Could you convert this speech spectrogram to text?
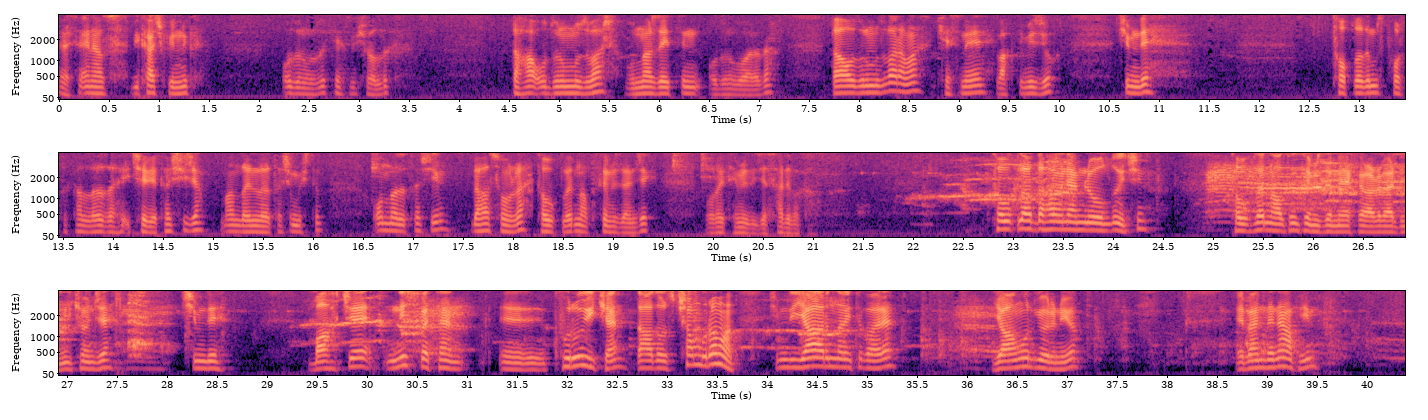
Evet en az birkaç günlük odunumuzu kesmiş olduk. Daha odunumuz var. Bunlar zeytin odunu bu arada. Daha odunumuz var ama kesmeye vaktimiz yok. Şimdi topladığımız portakalları da içeriye taşıyacağım. Mandalinaları taşımıştım. Onları da taşıyayım. Daha sonra tavukların altı temizlenecek. Orayı temizleyeceğiz. Hadi bakalım. Tavuklar daha önemli olduğu için tavukların altını temizlemeye karar verdim ilk önce. Şimdi bahçe nispeten e, kuru iken daha doğrusu çamur ama şimdi yarından itibaren yağmur görünüyor. E ben de ne yapayım?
